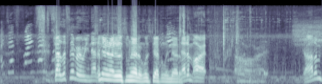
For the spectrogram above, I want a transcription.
I just find my Should I lift him or will you net no, him? no, let's net him. Let's definitely net him. Net him. All right. All right. Got him.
